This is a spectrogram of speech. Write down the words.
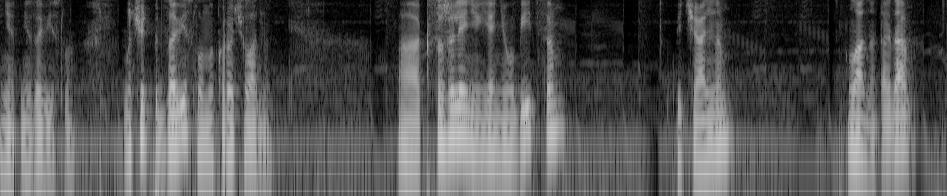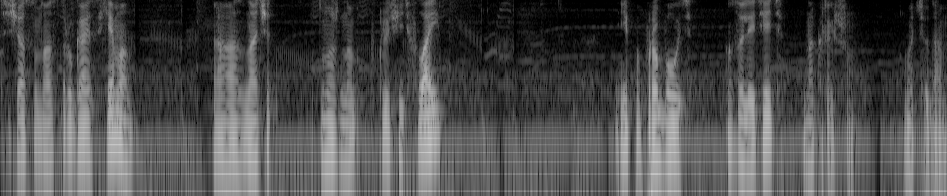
Нет, не зависло. Ну, чуть подзависло, ну, короче, ладно. А, к сожалению, я не убийца. Печально. Ладно, тогда сейчас у нас другая схема. А, значит, нужно включить флай и попробовать залететь на крышу. Вот сюда.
